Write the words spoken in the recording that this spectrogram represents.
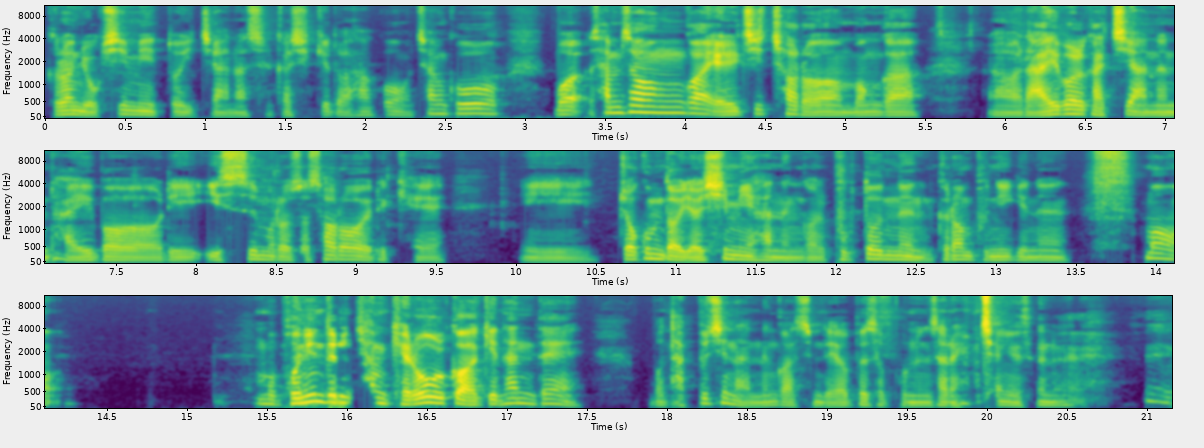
그런 욕심이 또 있지 않았을까 싶기도 하고 참고 뭐 삼성과 LG처럼 뭔가 어, 라이벌 같지 않은 라이벌이 있음으로써 서로 이렇게 이 조금 더 열심히 하는 걸 북돋는 그런 분위기는 뭐, 뭐 본인들은 참 괴로울 것 같긴 한데 뭐 나쁘진 않는 것 같습니다. 옆에서 보는 사람 입장에서는. 예.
